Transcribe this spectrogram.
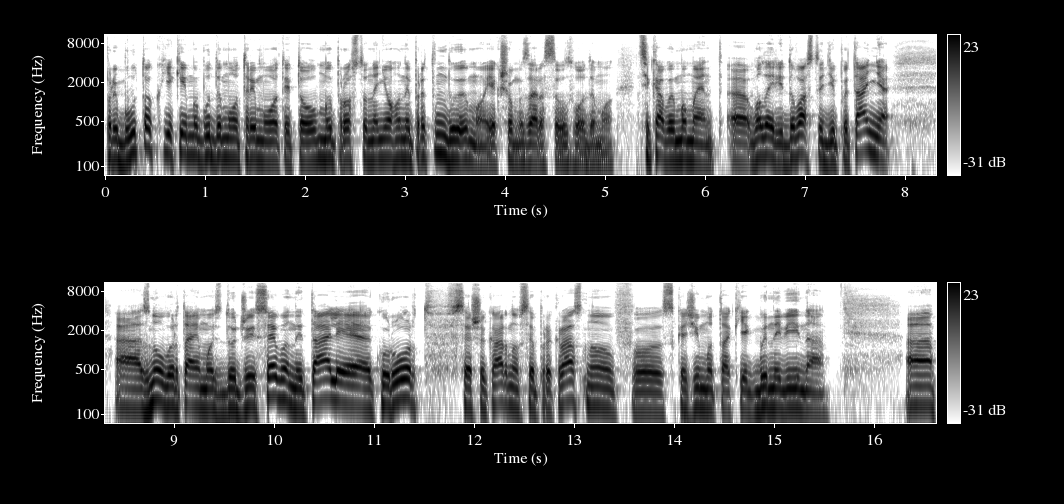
прибуток, який ми будемо отримувати, то ми просто на нього не претендуємо, якщо ми зараз це узгодимо. Цікавий момент. Е, Валерій, до вас тоді питання. Е, Знову вертаємось до G7, Італія, курорт, все шикарно, все прекрасно, в, скажімо так, якби не війна. Е,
